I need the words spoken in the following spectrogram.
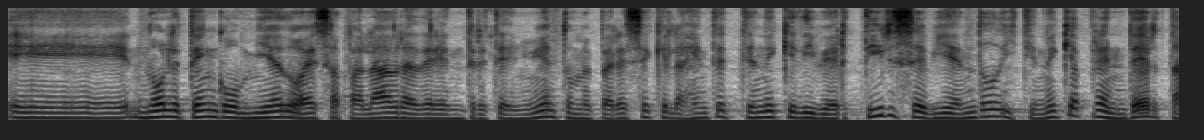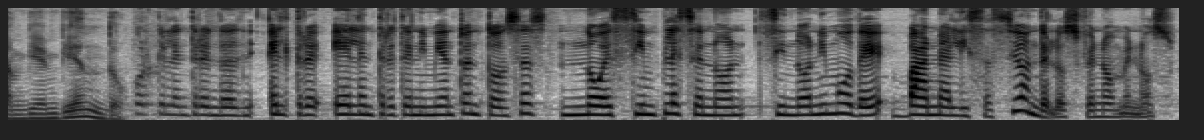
eh, no le tengo miedo a esa palabra del entretenimiento. Me parece que la gente tiene que divertirse viendo y tiene que aprender también viendo. Porque el, el entretenimiento entonces no es simple sinónimo de banalización de los fenómenos.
